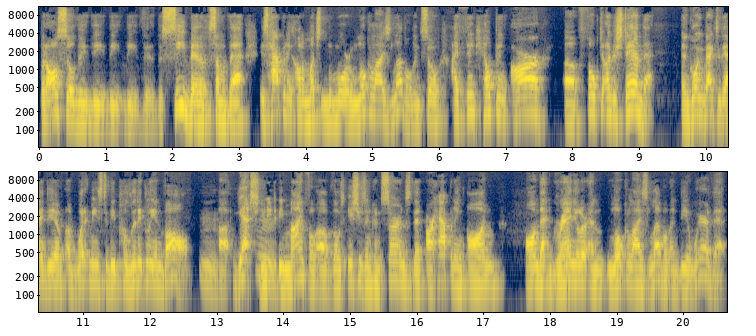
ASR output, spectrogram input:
but also the, the, the, the, the, the seedbed of some of that is happening on a much more localized level. And so I think helping our uh, folk to understand that and going back to the idea of, of what it means to be politically involved. Mm. Uh, yes, you mm. need to be mindful of those issues and concerns that are happening on on that granular and localized level and be aware of that.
